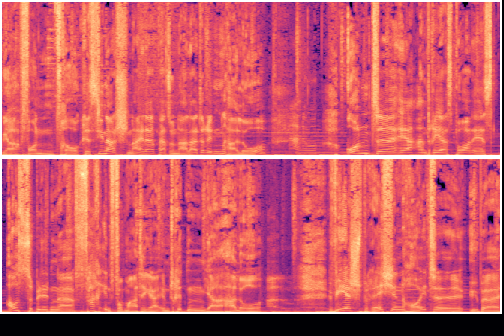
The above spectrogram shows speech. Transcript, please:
ja, von Frau Christina Schneider, Personalleiterin. Hallo. Hallo. Und äh, Herr Andreas Port, er ist auszubildender Fachinformatiker im dritten Jahr. Hallo. Hallo. Wir sprechen heute über,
